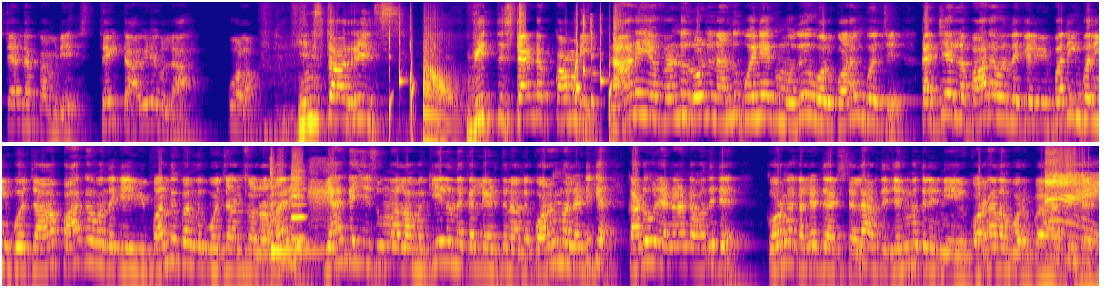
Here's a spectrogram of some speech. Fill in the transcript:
stand up comedy straight வீடியோக்குள்ள போலாம். Insta reels. With stand up comedy நானே என் ஃப்ரெண்டு ரோட்ல நடந்து போயினே இருக்கும்போது ஒரு குரங்கு போச்சு. கச்சேரியில பாட வந்த கேள்வி பதுங்கி பதுங்கி போச்சான் பார்க்க வந்த கேள்வி பந்து பறந்து போச்சான்னு சொல்ற மாதிரி என் கையை சும்மா இல்லாம கீழே அந்த கல் எடுத்து நான் அந்த குரங்கு மேல அடிக்க கடவுள் என்னாண்ட வந்துட்டு குரங்க கல் எடுத்து அடிச்சிட்டல அடுத்த ஜென்மத்துல நீ குரங்கா தான் போறப்ப அப்படின்ட்டாரு.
